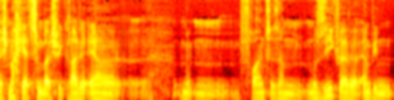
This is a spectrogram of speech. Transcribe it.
Ich mache jetzt zum Beispiel gerade eher äh, mit einem Freund zusammen Musik, weil wir irgendwie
